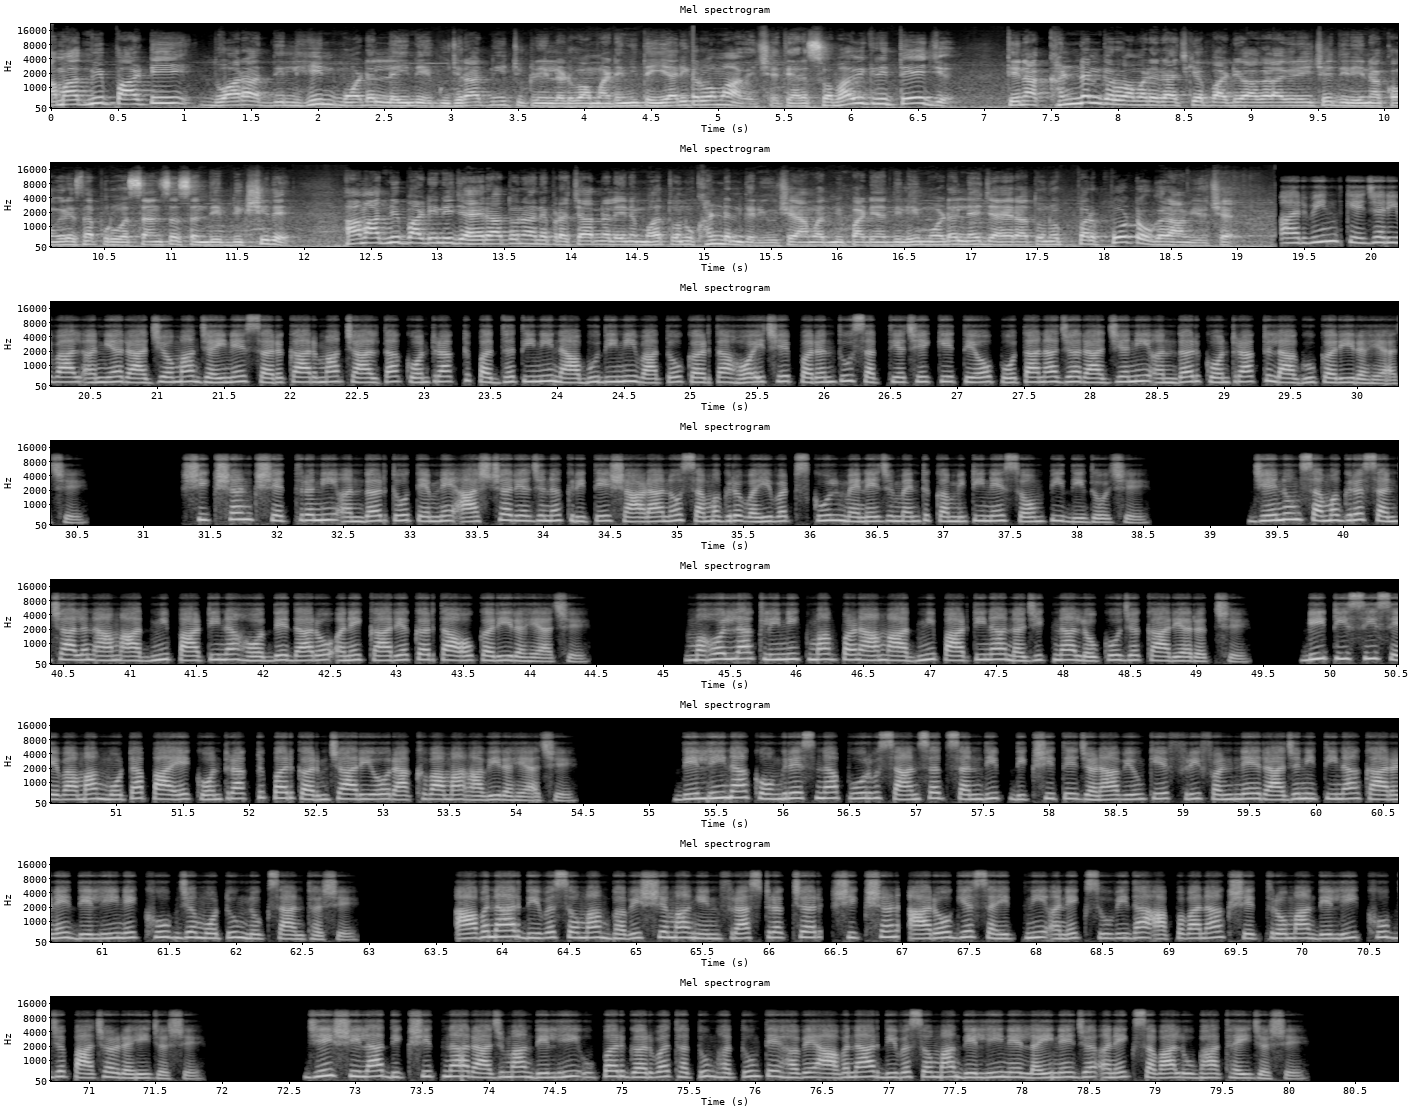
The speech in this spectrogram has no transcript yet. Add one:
આમ આદમી પાર્ટી દ્વારા દિલ્હી મોડેલ લઈને ગુજરાતની ચૂંટણી લડવા માટેની તૈયારી કરવામાં આવે છે. ત્યારે સ્વાભાવિક રીતે જ તેના ખંડન કરવા માટે રાજકીય પાર્ટીઓ આગળ આવી રહી છે. દિલ્હીના કોંગ્રેસના પૂર્વ સાંસદ સંદીપ દીક્ષિતે આમ આદમી પાર્ટીની જાહેરાતોને અને પ્રચારને લઈને મહત્વનું ખંડન કર્યું છે. આમ આદમી પાર્ટીના દિલ્હી મોડેલને જાહેરાતોનો પરપોટો ગણાવ્યો છે. અરવિંદ કેજરીવાલ અન્ય રાજ્યોમાં જઈને સરકારમાં ચાલતા કોન્ટ્રાક્ટ પદ્ધતિની નાબૂદીની વાતો કરતા હોય છે, પરંતુ સત્ય છે કે તેઓ પોતાના જ રાજ્યની અંદર કોન્ટ્રાક્ટ લાગુ કરી રહ્યા છે. શિક્ષણ ક્ષેત્રની અંદર તો તેમણે આશ્ચર્યજનક રીતે શાળાનો સમગ્ર વહીવટ સ્કૂલ મેનેજમેન્ટ કમિટીને સોંપી દીધો છે. જેનું સમગ્ર સંચાલન આમ આદમી પાર્ટીના હોદ્દેદારો અને કાર્યકર્તાઓ કરી રહ્યા છે. મહોલ્લા ક્લિનિકમાં પણ આમ આદમી પાર્ટીના નજીકના લોકો જ કાર્યરત છે. ડીટીસી સેવામાં મોટા પાયે કોન્ટ્રાક્ટ પર કર્મચારીઓ રાખવામાં આવી રહ્યા છે. દિલ્હીના કોંગ્રેસના પૂર્વ સાંસદ સંદીપ દીક્ષિતે જણાવ્યું કે ફ્રી ફંડને રાજનીતિના કારણે દિલ્હીને ખૂબ જ મોટું નુકસાન થશે. આવનાર દિવસોમાં ભવિષ્યમાં ઇન્ફ્રાસ્ટ્રક્ચર શિક્ષણ આરોગ્ય સહિતની અનેક સુવિધા આપવાના ક્ષેત્રોમાં દિલ્હી ખૂબ જ પાછળ રહી જશે જે શીલા દીક્ષિતના રાજમાં દિલ્હી ઉપર ગર્વ થતું હતું તે હવે આવનાર દિવસોમાં દિલ્હીને લઈને જ અનેક સવાલ ઊભા થઈ જશે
